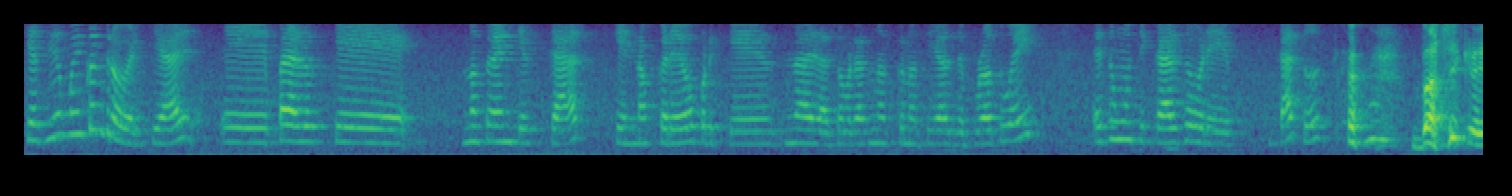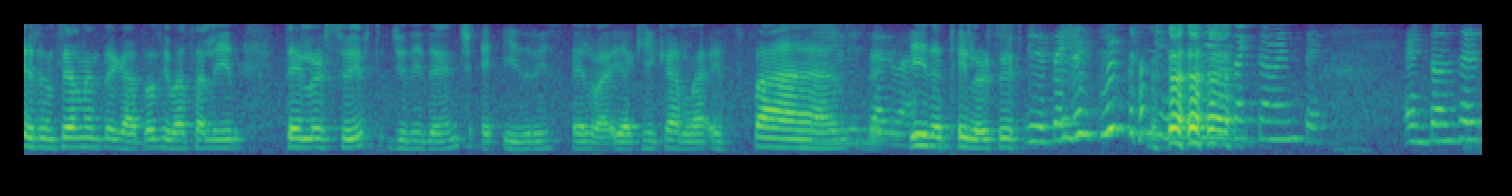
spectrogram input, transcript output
que ha sido muy controversial. eh, para los que no saben qué es Cats, que no creo porque es una de las obras más conocidas de Broadway, es un musical sobre gatos. Básica y esencialmente gatos y va a salir Taylor Swift, Judy Dench e Idris Elba. Y aquí Carla es fan De Idris de- Elba. y de Taylor Swift. Y de Taylor Swift también, sí, exactamente. Entonces,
